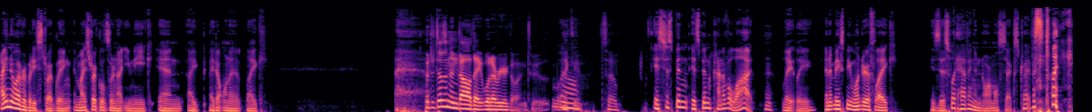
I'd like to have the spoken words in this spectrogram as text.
i know everybody's struggling and my struggles are not unique and i i don't want to like but it doesn't invalidate whatever you're going through Well- like, so it's just been it's been kind of a lot Yeah. lately and it makes me wonder if like is this what having a normal sex drive is like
